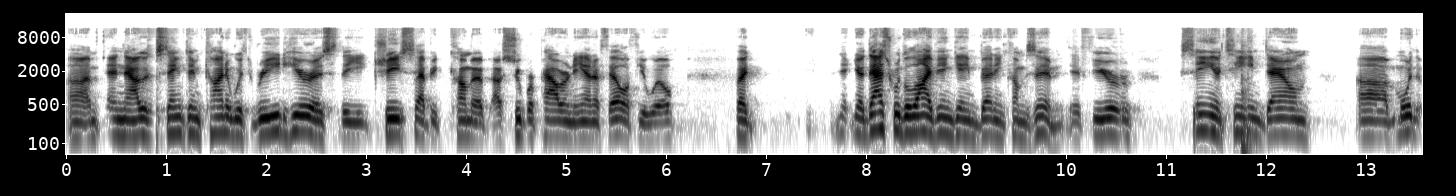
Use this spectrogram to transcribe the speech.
Um, and now the same thing kind of with Reid here as the Chiefs have become a, a superpower in the NFL, if you will. But you know, that's where the live in-game betting comes in. If you're seeing a team down uh, more than,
